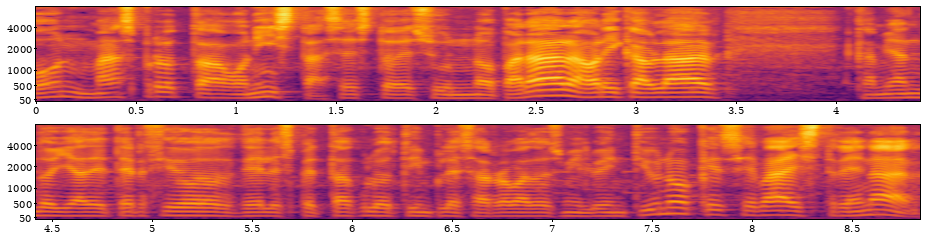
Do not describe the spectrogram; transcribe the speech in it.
con más protagonistas. Esto es un no parar. Ahora hay que hablar, cambiando ya de tercio, del espectáculo Timples 2021 que se va a estrenar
